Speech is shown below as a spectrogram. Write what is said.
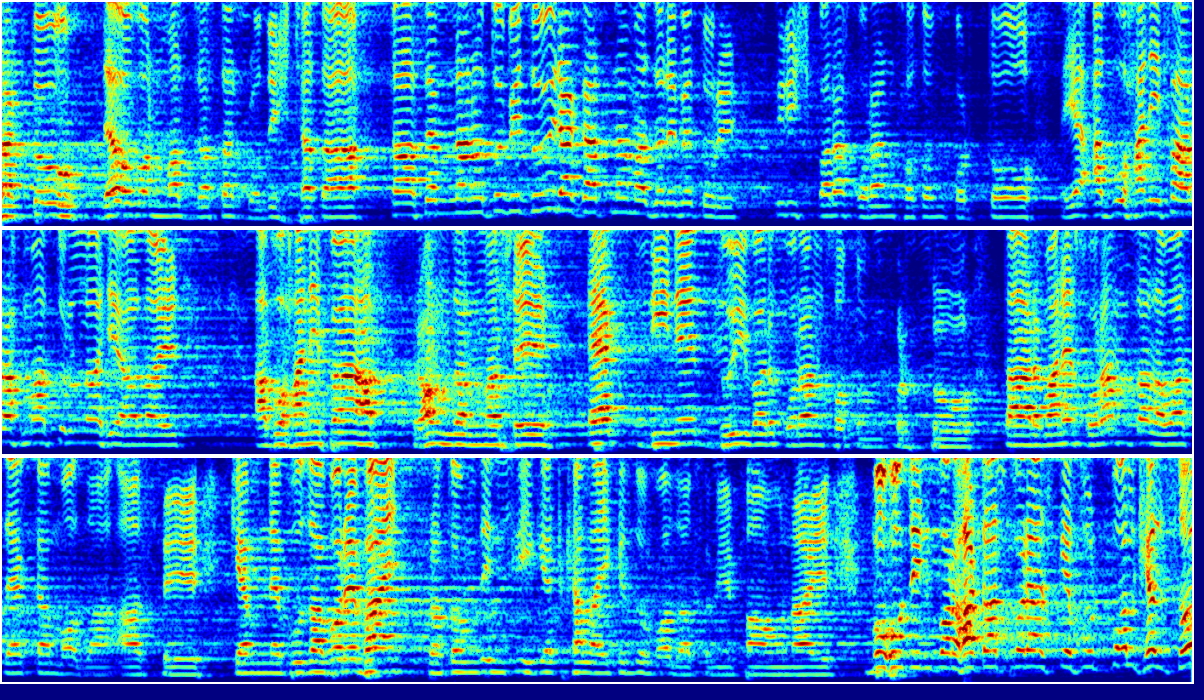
থাকতো দেওবন মাদ্রাসার প্রতিষ্ঠাতা কাসেম নানতুবি দুই রাকাত নামাজের ভেতরে তিরিশ পারা কোরআন খতম করতো। আবু হানিফা রহমাতুল্লাহ আলাই আবু হানিফা, রমজান মাসে এক দিনে দুইবার কোরআন খতম করত। তার মানে কোরআন তালাওয়াতে একটা মজা আছে। কেমনে বুঝাবো রে ভাই? প্রথম দিন ক্রিকেট খেলায় কিন্তু মজা তুমি পাও নাই। বহুদিন পর হঠাৎ করে আজকে ফুটবল খেলছো।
